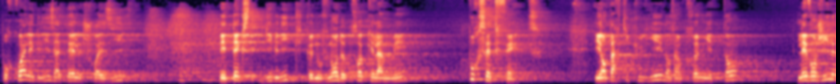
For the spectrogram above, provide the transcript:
Pourquoi l'Église a-t-elle choisi les textes bibliques que nous venons de proclamer pour cette fête? Et en particulier, dans un premier temps, l'évangile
